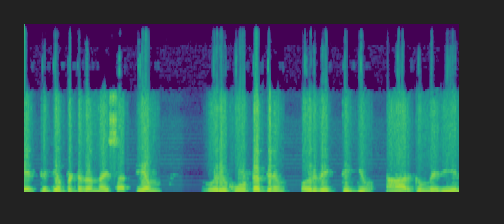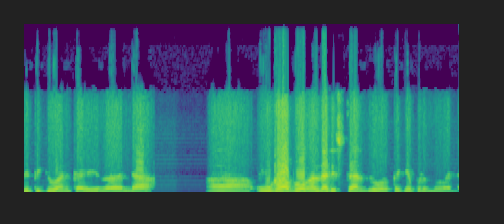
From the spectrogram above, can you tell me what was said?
ഏൽപ്പിക്കപ്പെട്ടു തന്ന സത്യം. ഒരു കൂട്ടത്തിനും ഒരു വ്യക്തിക്കും ആർക്കും വ്യതിചലിപ്പിക്കുവാൻ കഴിയുന്നതല്ല. ഊഹാഭോഹങ്ങളുടെ അടിസ്ഥാനത്തിൽ ഉറപ്പിക്കപ്പെടുന്നതല്ല.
